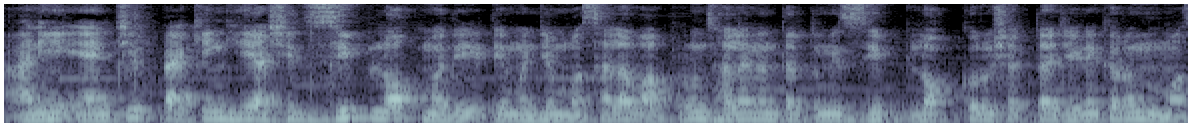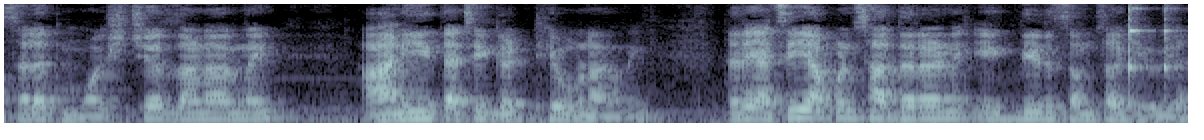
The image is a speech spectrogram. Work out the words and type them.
आणि यांची पॅकिंग ही अशी झिप लॉकमध्ये येते म्हणजे मसाला वापरून झाल्यानंतर तुम्ही झिप लॉक करू शकता जेणेकरून मसाल्यात मॉइश्चर जाणार नाही आणि त्याचे गठ्ठे होणार नाही. तर याचेही आपण साधारण एक दीड चमचा घेऊया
